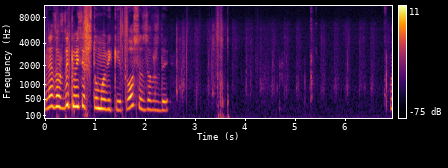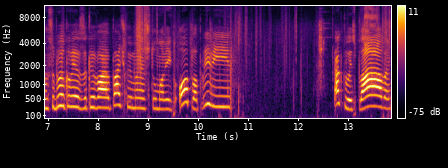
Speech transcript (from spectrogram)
Мене завжди крився штурмовики. Просто завжди. Особливо, коли я закриваю пачку і мене штурмовик. Опа, привіт! Як твої справи?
